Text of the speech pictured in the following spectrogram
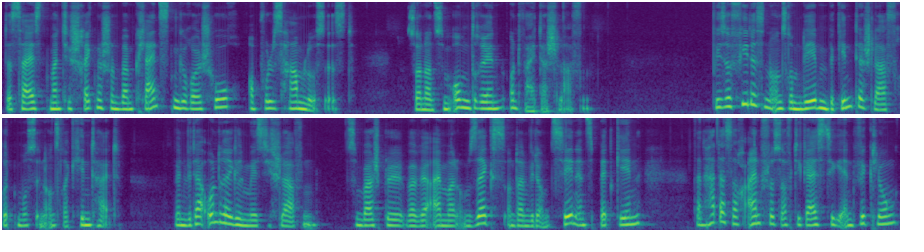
Das heißt, manche schrecken schon beim kleinsten Geräusch hoch, obwohl es harmlos ist, sondern zum Umdrehen und Weiterschlafen. Wie so vieles in unserem Leben beginnt der Schlafrhythmus in unserer Kindheit. Wenn wir da unregelmäßig schlafen, zum Beispiel weil wir einmal um sechs und dann wieder um zehn ins Bett gehen, dann hat das auch Einfluss auf die geistige Entwicklung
